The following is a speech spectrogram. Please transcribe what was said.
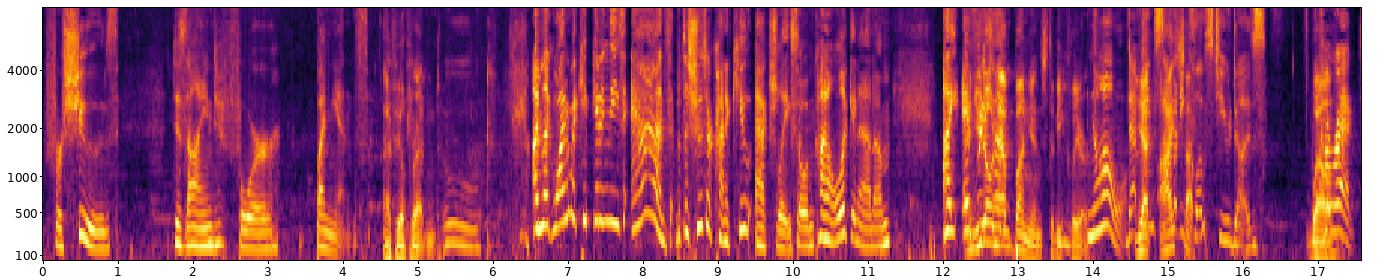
for shoes designed for bunions. I feel threatened. I'm like, why do I keep getting these ads? But the shoes are kind of cute, actually. So I'm kind of looking at them. I and you don't time- have bunions, to be clear. no. That Yet means somebody suck. close to you does. Well, Correct.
